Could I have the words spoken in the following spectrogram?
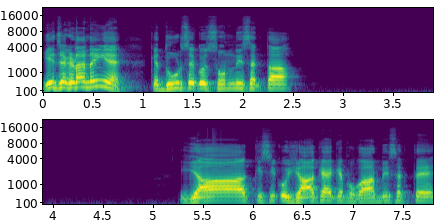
یہ جھگڑا نہیں ہے کہ دور سے کوئی سن نہیں سکتا۔ یا کسی کو یا کہہ کے پکار نہیں سکتے۔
